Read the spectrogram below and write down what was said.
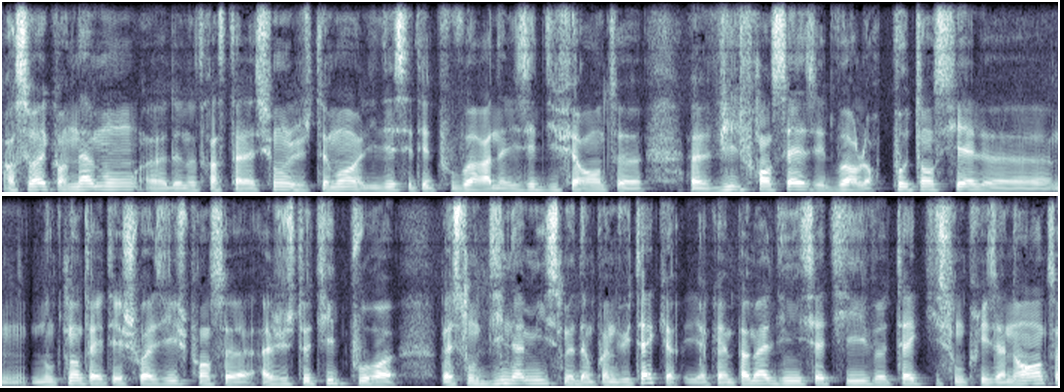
Alors c'est vrai qu'en amont euh, de notre installation, justement, l'idée c'était de pouvoir analyser différentes euh, villes françaises et de voir leur potentiel. donc Nantes a été choisi, je pense, à juste titre pour bah, son dynamisme d'un point de vue tech. Il y a quand même pas mal d'initiatives tech qui sont prises à Nantes,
